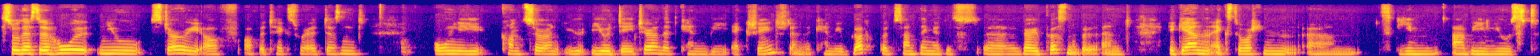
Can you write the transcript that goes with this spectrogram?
So there's a whole new story of of attacks where it doesn't only concern you, your data that can be exchanged and that can be blocked, but something that is uh, very personable. And again, extortion um, scheme are being used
